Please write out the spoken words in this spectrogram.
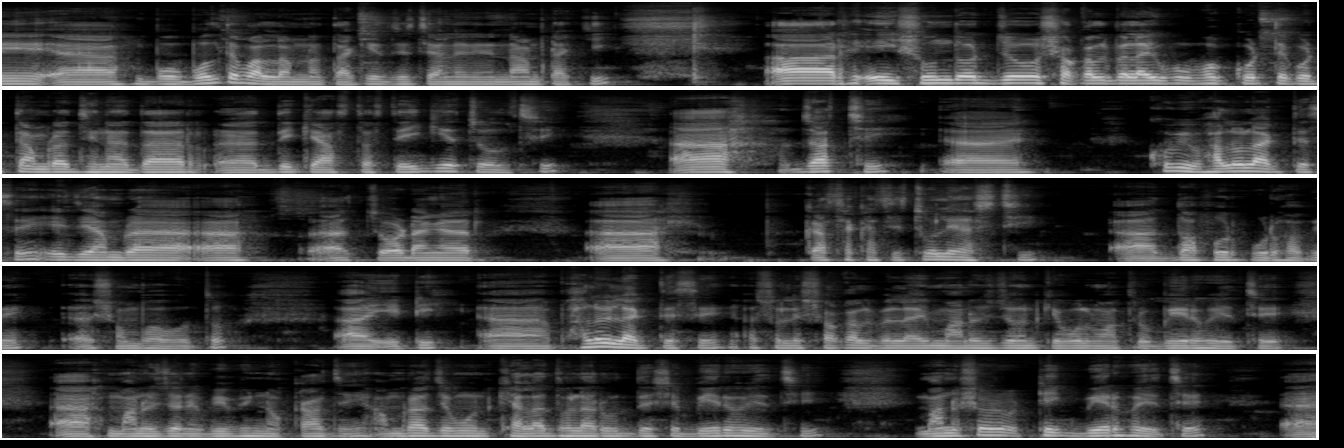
বলতে পারলাম না তাকে যে চ্যানেলের নামটা কি। আর এই সৌন্দর্য সকালবেলায় উপভোগ করতে করতে আমরা ঝিনাইদার দিকে আস্তে আস্তে এগিয়ে চলছি। যাচ্ছি। খুবই ভালো লাগতেছে। এই যে আমরা আহ, কাছাকাছি চলে আসছি। দফরপুর হবে সম্ভবত। এটি ভালোই লাগতেছে। আসলে সকালবেলায় মানুষজন কেবলমাত্র বের হয়েছে। মানুষজনের বিভিন্ন কাজে। আমরা যেমন খেলাধুলার উদ্দেশ্যে বের হয়েছি, মানুষও ঠিক বের হয়েছে।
